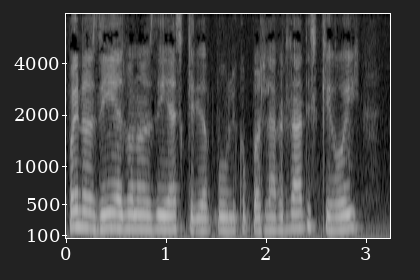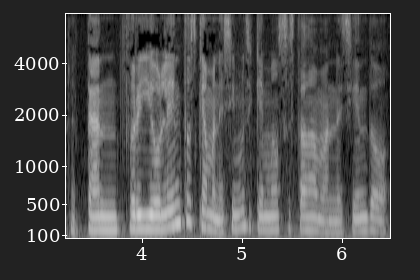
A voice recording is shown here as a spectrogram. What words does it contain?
Buenos días, buenos días, querido público. Pues la verdad es que hoy tan friolentos que amanecimos y que hemos estado amaneciendo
